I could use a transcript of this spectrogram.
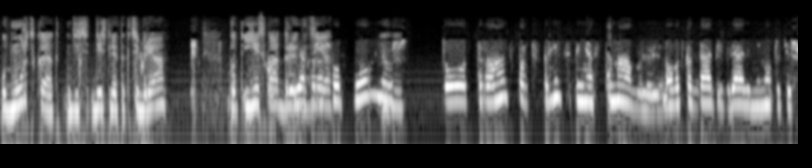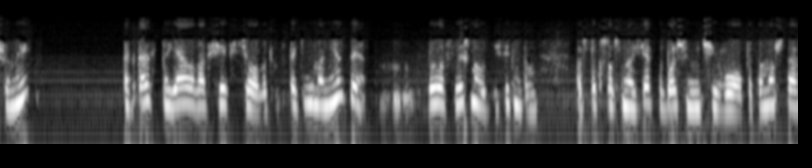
Удмуртская, 10 лет октября. Вот есть кадры, я где... Я хорошо помню, угу. что транспорт в принципе не останавливали, но вот когда объявляли минуту тишины, тогда стояло вообще все. Вот в такие моменты было слышно вот действительно там стук собственного сердца, больше ничего, потому что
